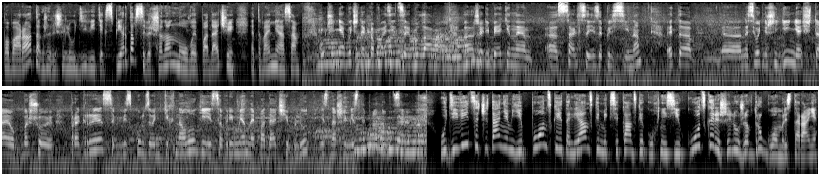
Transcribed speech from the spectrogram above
Повара также решили удивить экспертов совершенно новой подачей этого мяса. Очень необычная композиция была э, жеребятины э, с сальсой из апельсина. Это э, на сегодняшний день, я считаю, большой прогресс в использовании технологий и современной подачи блюд из нашей местной продукции. Удивить сочетанием японской, итальянской, мексиканской кухни с якутской решили уже в другом ресторане.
